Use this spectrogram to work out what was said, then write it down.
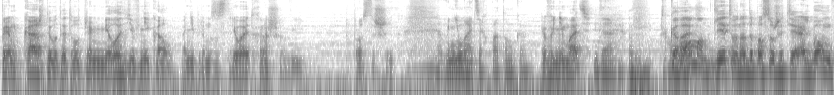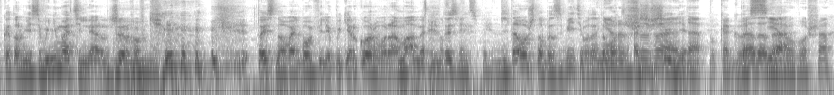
прям каждый вот это вот прям мелодии вникал. Они прям застревают хорошо и просто шик. А Вынимать их потом как. Вынимать? Да. Ломом? Для этого надо послушать альбом, в котором есть вынимательные аранжировки. То есть новый альбом Филиппа Киркорова «Романы». Ну, То в есть принципе, да. для того, чтобы сбить вот это вот ощущение. да, как серу в ушах.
